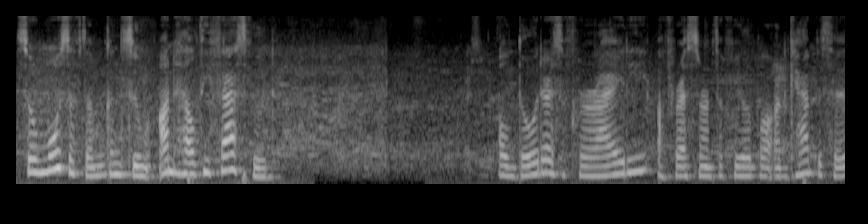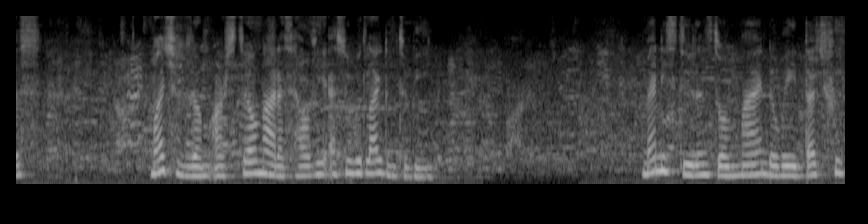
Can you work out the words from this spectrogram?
so most of them consume unhealthy fast food. Although there's a variety of restaurants available on campuses, much of them are still not as healthy as we would like them to be. Many students don't mind the way Dutch food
